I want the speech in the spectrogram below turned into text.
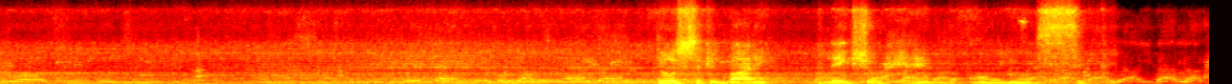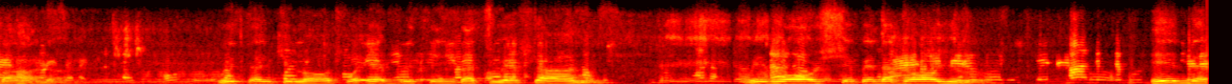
presence. Those sick in body, place your hand on your sick. We thank you, Lord, for everything that you have done. We worship and adore you. In the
